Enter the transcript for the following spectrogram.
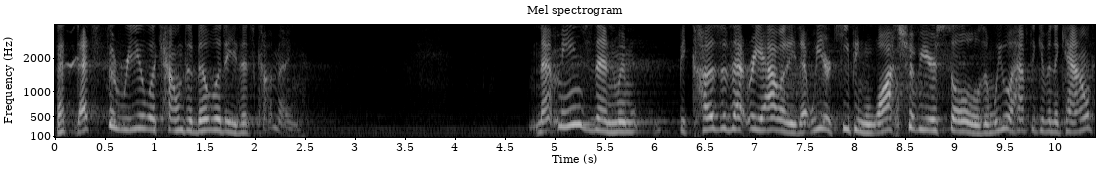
That, that's the real accountability that's coming. And that means then, when, because of that reality that we are keeping watch over your souls and we will have to give an account,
